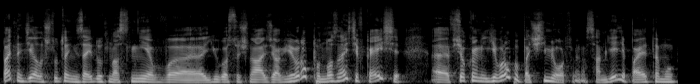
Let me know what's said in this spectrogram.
Поэтому дело, что-то они зайдут у нас не в Юго-Восточную Азию, а в Европу, но, знаете, в КСе э, все, кроме Европы, почти мертвое, на самом деле, поэтому,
